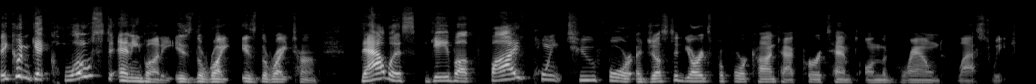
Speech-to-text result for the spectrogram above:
They couldn't get close to anybody. Is the right is the right term? Dallas gave up 5.24 adjusted yards before contact per attempt on the ground last week.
